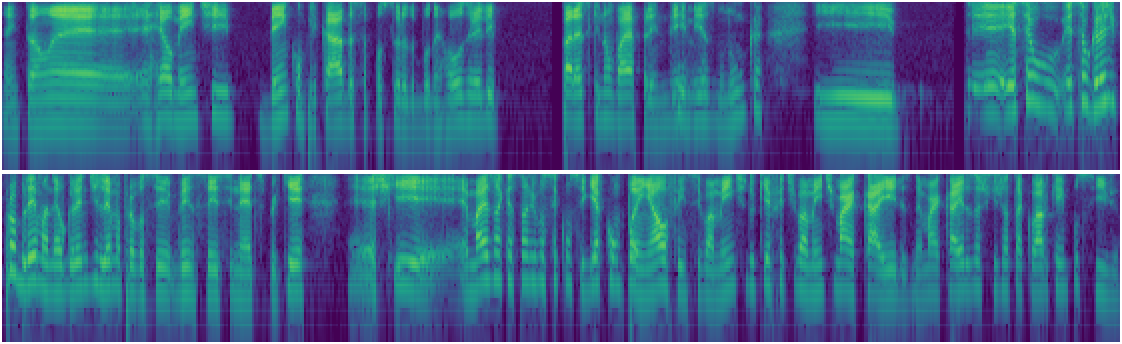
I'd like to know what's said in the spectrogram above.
Então é, é realmente bem complicado essa postura do Budenholzer. Ele parece que não vai aprender mesmo nunca. E esse é o, esse é o grande problema, né? O grande dilema para você vencer esse Nets, porque é, acho que é mais uma questão de você conseguir acompanhar ofensivamente do que efetivamente marcar eles, né? Marcar eles acho que já está claro que é impossível.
